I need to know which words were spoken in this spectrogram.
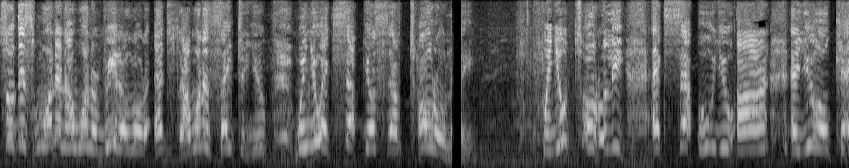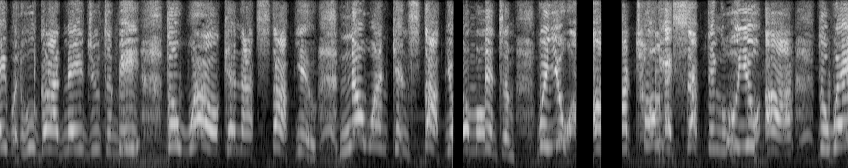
So this morning I want to read a little extra. I want to say to you, when you accept yourself totally, when you totally accept who you are and you okay with who God made you to be, the world cannot stop you. No one can stop your momentum. When you are totally accepting who you are, the way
